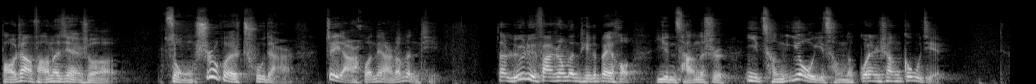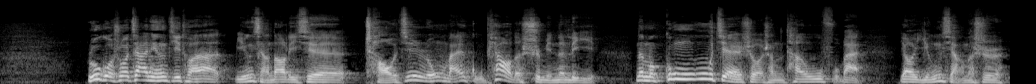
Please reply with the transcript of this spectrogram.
保障房的建设总是会出点这样或那样的问题。在屡屡发生问题的背后，隐藏的是一层又一层的官商勾结。如果说佳宁集团案影响到了一些炒金融、买股票的市民的利益，那么公屋建设上的贪污腐败，要影响的是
